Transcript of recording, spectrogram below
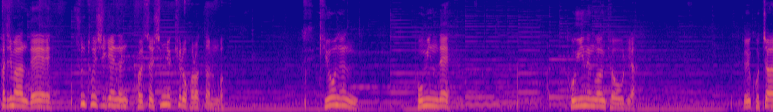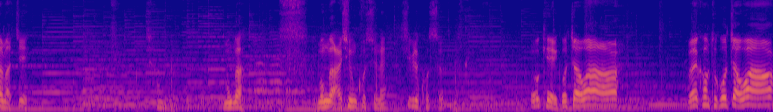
하지만 내 순토시계는 벌써 16km 걸었다는 거. 기온은 봄인데 보이는 건 겨울이야. 여기 곧자말 맞지? 참 뭔가 뭔가 아쉬운 코스네. 11코스. 오케이 곧자왈. 웰컴 투 곧자왈.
